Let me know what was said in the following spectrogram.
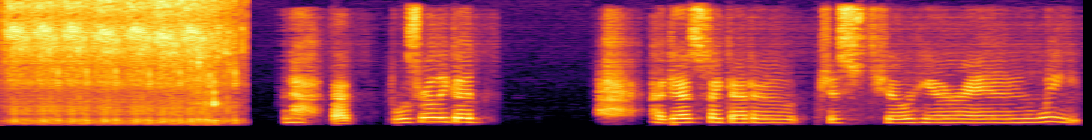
Nah, that was really good. I guess I gotta just chill here and wait.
